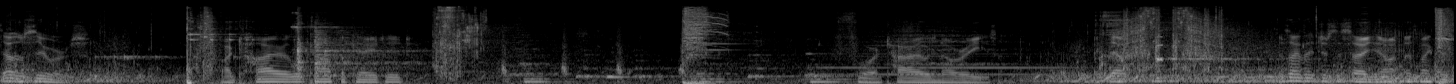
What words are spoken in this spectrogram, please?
So the sewers are entirely complicated for entirely no reason. Like that, it's like they just decide, you know what, let's make this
